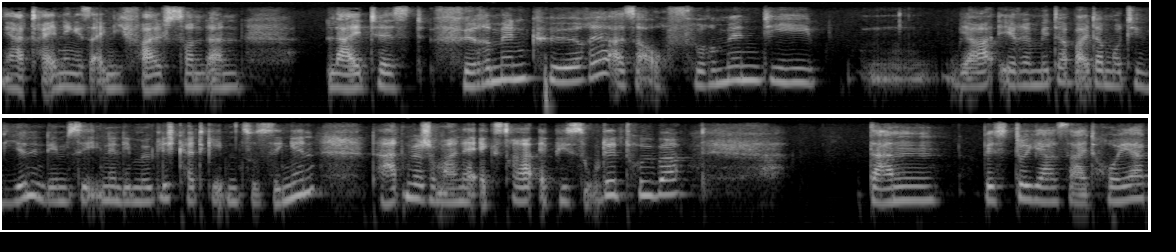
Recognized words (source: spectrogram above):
ja, Training ist eigentlich falsch, sondern leitest Firmenchöre, also auch Firmen, die mm, ja, ihre Mitarbeiter motivieren, indem sie ihnen die Möglichkeit geben zu singen. Da hatten wir schon mal eine extra Episode drüber. Dann bist du ja seit heuer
